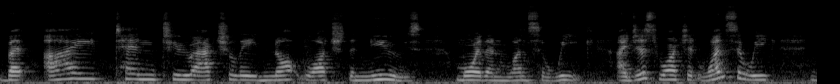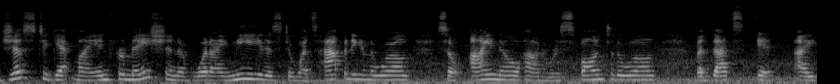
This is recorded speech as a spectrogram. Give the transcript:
But I tend to actually not watch the news more than once a week. I just watch it once a week just to get my information of what I need as to what's happening in the world so I know how to respond to the world. But that's it. I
